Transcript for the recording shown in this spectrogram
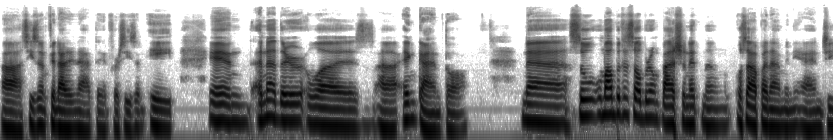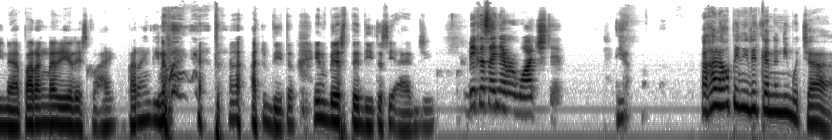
uh, season finale natin for season 8 and another was uh, Encanto. Na so umabot sa sobrang passionate ng usapan namin ni Angie na parang na-realize ko ay parang hindi naman yata ano dito invested dito si Angie. Because I never watched it. akala ko pinilit ka na ni Mucha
